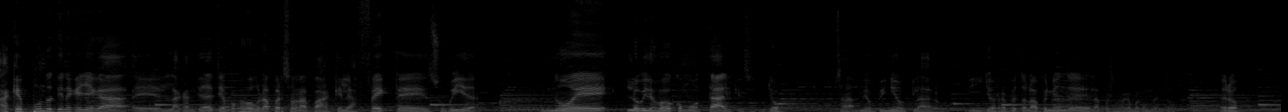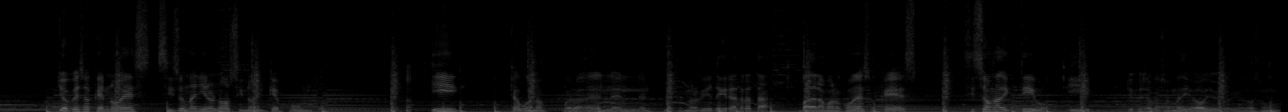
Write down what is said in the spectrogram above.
¿A qué punto tiene que llegar eh, la cantidad de tiempo que juega una persona para que le afecte en su vida? No es los videojuegos como tal, que es- yo, o sea, mi opinión, claro. Y yo respeto la opinión de la persona que me comentó. Pero yo pienso que no es si son dañinos o no, sino en qué punto. Y que bueno, pues el- el- el- lo primero que yo te quería tratar va de la mano con eso, que es si son adictivos. Y yo pienso que eso es medio obvio, videojuegos son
